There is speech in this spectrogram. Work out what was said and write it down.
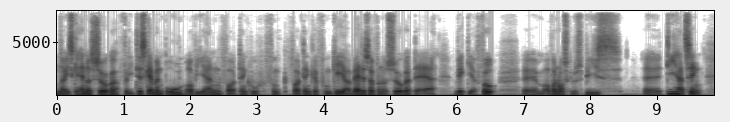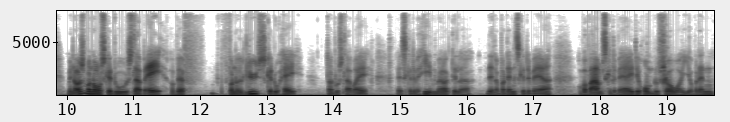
når I skal have noget sukker, fordi det skal man bruge op i hjernen, for at den, kunne for at den kan fungere. Hvad er det så for noget sukker, der er vigtigt at få, øh, og hvornår skal du spise øh, de her ting, men også hvornår skal du slappe af, og hvad for noget lys skal du have, når du slapper af. Øh, skal det være helt mørkt, eller, eller hvordan skal det være? Og hvor varmt skal det være i det rum, du sover i, og hvordan,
